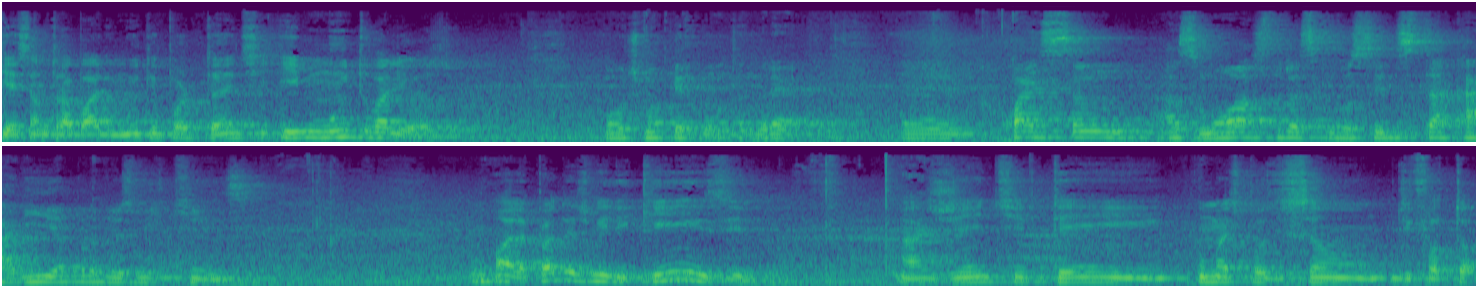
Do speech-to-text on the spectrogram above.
que esse é um trabalho muito importante e muito valioso. Uma última pergunta, André. É, quais são as mostras que você destacaria para 2015? Olha, para 2015 a gente tem uma exposição de foto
